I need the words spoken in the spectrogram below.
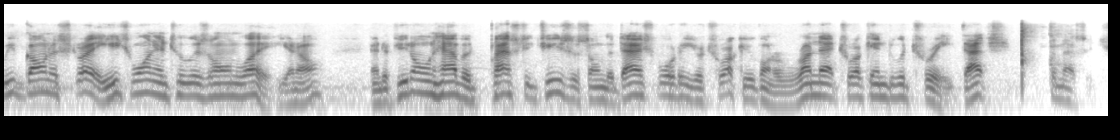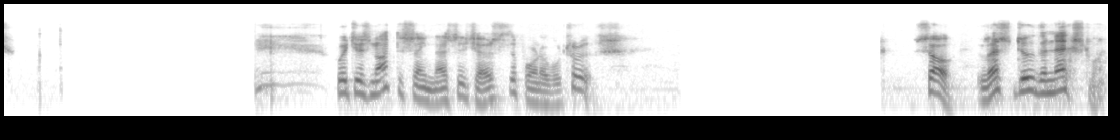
we've gone astray, each one into his own way, you know. And if you don't have a plastic Jesus on the dashboard of your truck, you're going to run that truck into a tree. That's the message. Which is not the same message as the Four Noble Truths. So let's do the next one.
